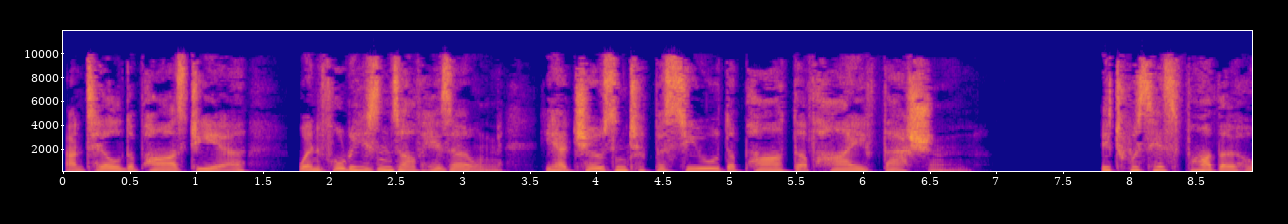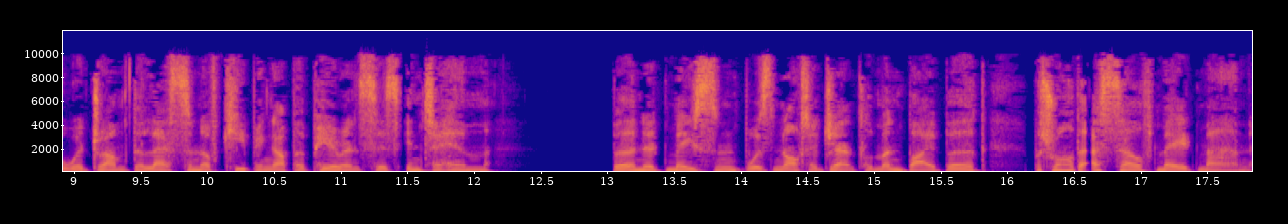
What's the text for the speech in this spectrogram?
until the past year, when for reasons of his own he had chosen to pursue the path of high fashion. It was his father who had drummed the lesson of keeping up appearances into him. Bernard Mason was not a gentleman by birth, but rather a self-made man,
